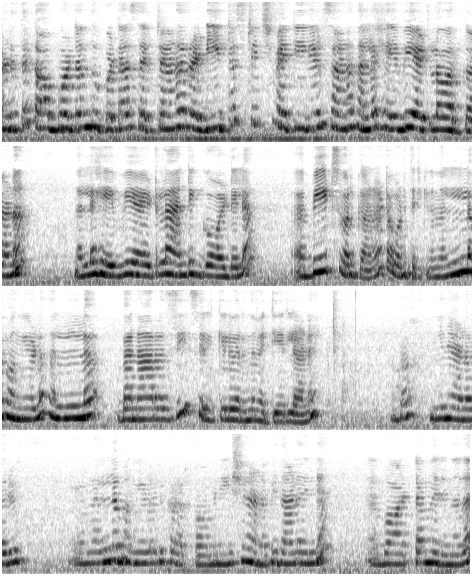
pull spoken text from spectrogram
അടുത്ത ടോപ്പ് ബോട്ടം ദുപ്പട്ട സെറ്റ് ആണ്. റെഡി ടു സ്റ്റിച്ച് മെറ്റീരിയൽസ് ആണ്. നല്ല ഹെവി ആയിട്ടുള്ള വർക്കാണ് നല്ല ഹെവി ആയിട്ടുള്ള ആന്റിക് ഗോൾഡിൽ ബീഡ്സ് വർക്കാണ് കേട്ടോ കൊടുത്തിരിക്കുന്നത്. നല്ല ഭംഗിയുള്ള നല്ല ബനാറസി സിൽക്കിൽ വരുന്ന മെറ്റീരിയലാണ് അപ്പോൾ ഇങ്ങനെയാണ് ഒരു നല്ല ഭംഗിയുള്ള ഒരു കളർ കോമ്പിനേഷൻ ആണ്. അപ്പോൾ ഇതാണ് ഇതിന്റെ ബോട്ടം വരുന്നത്.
